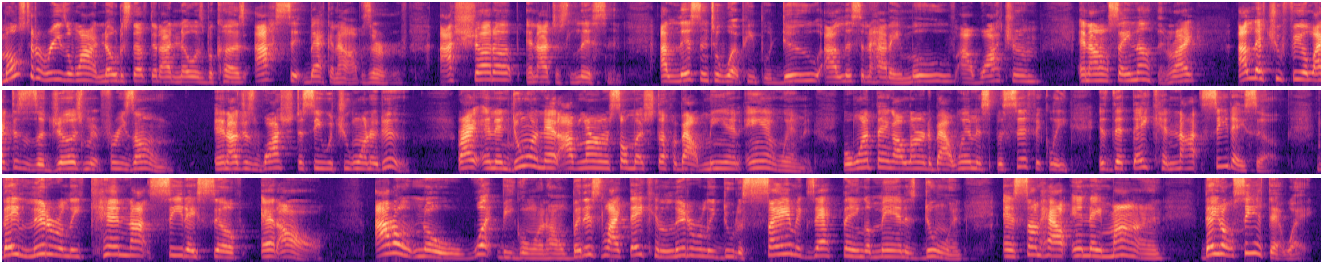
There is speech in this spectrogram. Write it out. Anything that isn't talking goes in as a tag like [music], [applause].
Most of the reason why I know the stuff that I know is because I sit back and I observe. I shut up and I just listen. I listen to what people do. I listen to how they move. I watch them and I don't say nothing, right? I let you feel like this is a judgment free zone. And I just watch to see what you want to do, right? And in doing that, I've learned so much stuff about men and women. But one thing I learned about women specifically is that they cannot see themselves. They literally cannot see themselves at all. I don't know what be going on, but it's like they can literally do the same exact thing a man is doing and somehow in their mind, they don't see it that way.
